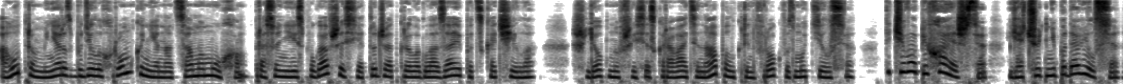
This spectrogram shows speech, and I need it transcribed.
А утром меня разбудило хрумканье над самым ухом. Просонья испугавшись, я тут же открыла глаза и подскочила. Шлепнувшийся с кровати на пол, Гринфрог возмутился. «Ты чего пихаешься? Я чуть не подавился!»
